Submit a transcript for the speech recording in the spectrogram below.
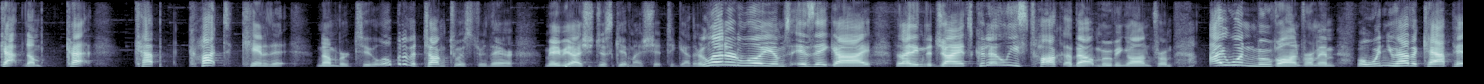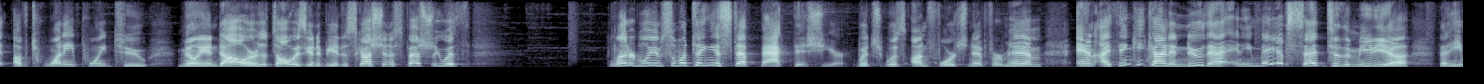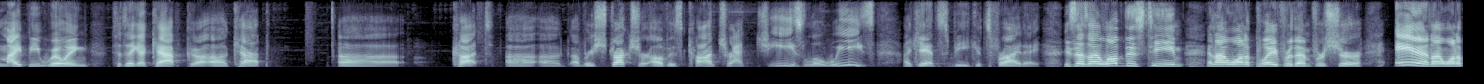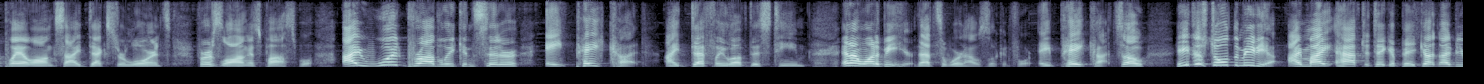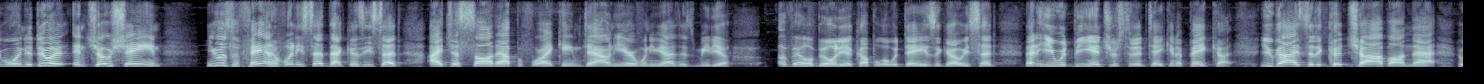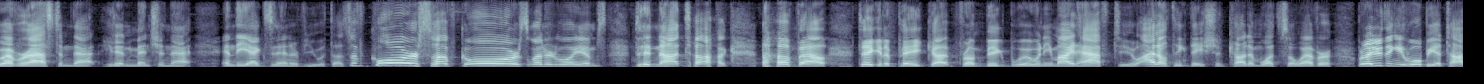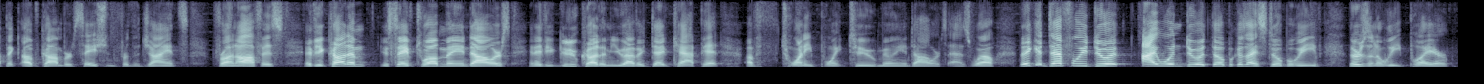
Cap num cap, cap cut candidate number two. A little bit of a tongue twister there. Maybe I should just get my shit together. Leonard Williams is a guy that I think the Giants could at least talk about moving on from. I wouldn't move on from him, but when you have a cap hit of $20.2 million, it's always going to be a discussion, especially with Leonard Williams somewhat taking a step back this year, which was unfortunate for him. And I think he kind of knew that, and he may have said to the media that he might be willing to take a cap uh, cap uh, cut, uh, a, a restructure of his contract. Jeez, Louise, I can't speak. It's Friday. He says, "I love this team, and I want to play for them for sure, and I want to play alongside Dexter Lawrence for as long as possible. I would probably consider a pay cut." I definitely love this team, and I want to be here. That's the word I was looking for. A pay cut. So he just told the media, I might have to take a pay cut, and I'd be willing to do it. And Joe Schoen, he was a fan of when he said that because he said, I just saw that before I came down here when he had his media availability a couple of days ago. He said that he would be interested in taking a pay cut. You guys did a good job on that. Whoever asked him that, he didn't mention that in the exit interview with us. Of course, of course, Leonard Williams did not talk about taking a pay cut from Big Blue, and he might have to. I don't think they should cut him whatsoever, but I do think it will be a topic of conversation for the Giants front office. If you cut him, you save $12 million, and if you do cut him, you have a dead cap hit of $20.2 million as well. They could definitely do it. I wouldn't do it, though, because I still believe there's an elite player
